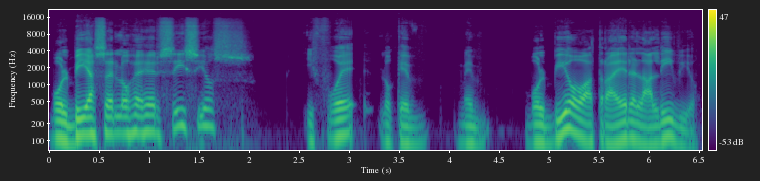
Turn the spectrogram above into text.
volví a hacer los ejercicios y fue lo que me volvió a traer el alivio.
